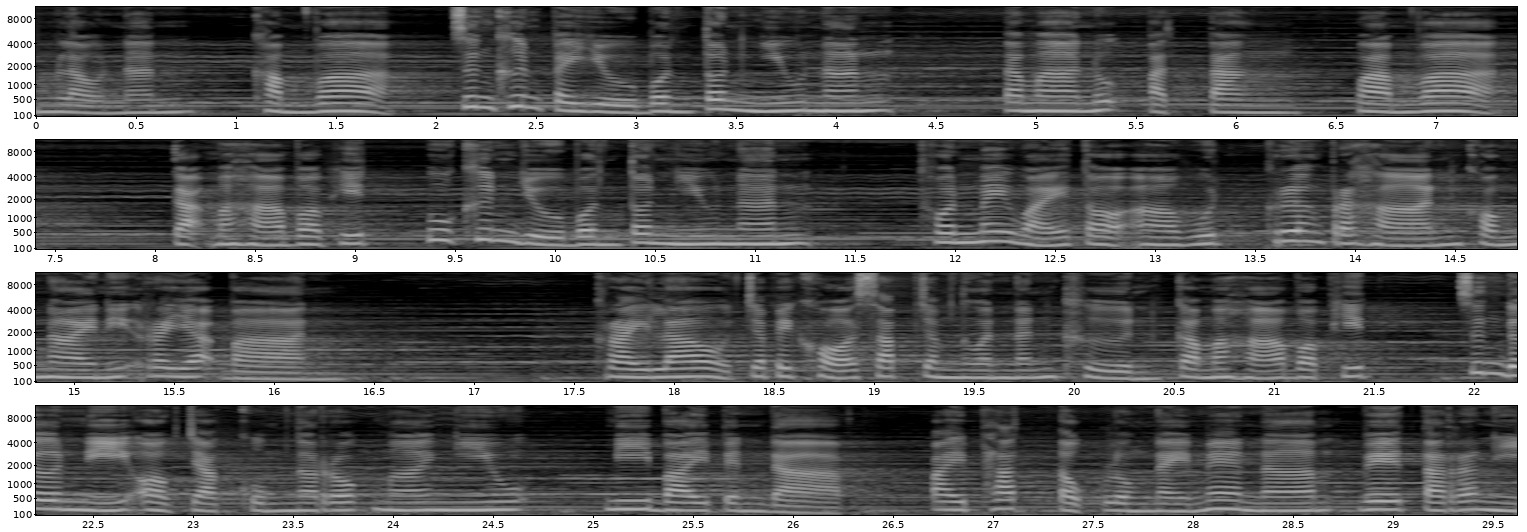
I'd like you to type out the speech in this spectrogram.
ำเหล่านั้นคำว่า ซึ่งขึ้นไปอยู่บนต้นงิ้วนั้น ตมานุปัตตัง ความว่ากะมหาบพิษผู้ขึ้นอยู่บนต้นงิ้วนั้น ทนไม่ไหวต่ออาวุธเครื่องประหารของนายนิรยบาล ใครเล่าจะไปขอทรัพย์จำนวนนั้นคืนกับมหาบพิษ ซึ่งเดินหนีออกจากคุมนรกม้งิ้ว มีใบเป็นดาบ ไปพลัดตกลงในแม่น้ำเวตรณี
